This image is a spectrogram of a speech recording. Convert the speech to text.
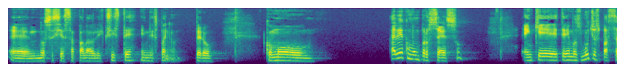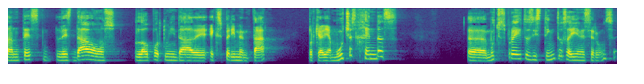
Eh, no sé si esa palabra existe en español, pero como había como un proceso en que tenemos muchos pasantes, les dábamos la oportunidad de experimentar, porque había muchas agendas eh, muchos proyectos distintos ahí en ese 11.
